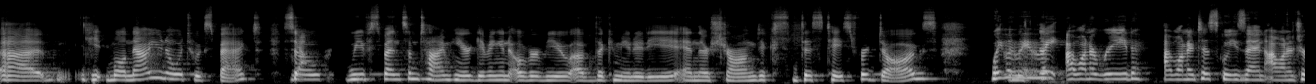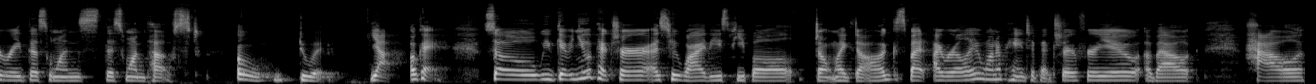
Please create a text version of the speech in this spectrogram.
uh, he, well, now you know what to expect. So we've spent some time here giving an overview of the community and their strong dis- distaste for dogs. Wait, wait, And wait, wait. I want to read. I wanted to squeeze in. I wanted to read this one's this one post. Oh, do it. Yeah. Okay. So we've given you a picture as to why these people don't like dogs, but I really want to paint a picture for you about how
